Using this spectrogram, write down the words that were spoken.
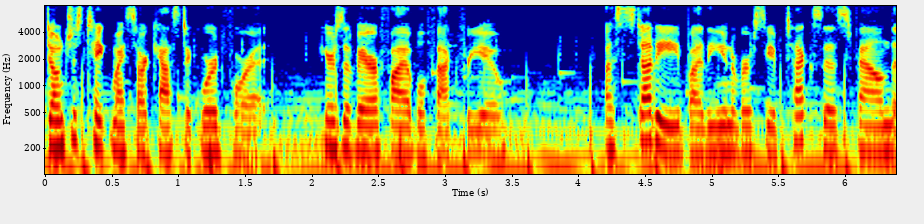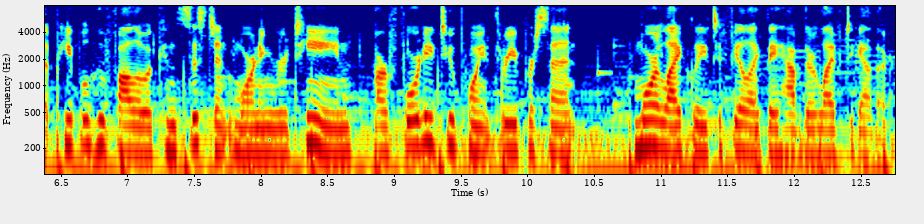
don't just take my sarcastic word for it. Here's a verifiable fact for you. A study by the University of Texas found that people who follow a consistent morning routine are 42.3% more likely to feel like they have their life together.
